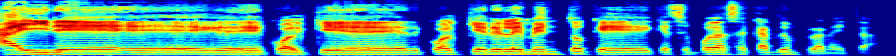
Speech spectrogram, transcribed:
aire, eh, cualquier, cualquier elemento que, que se pueda sacar de un planeta.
